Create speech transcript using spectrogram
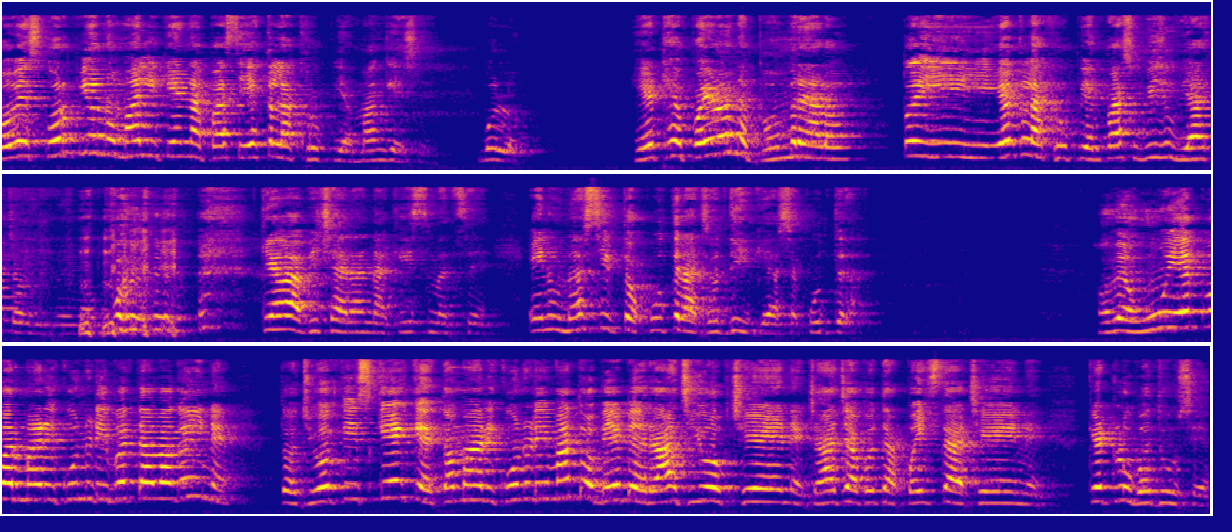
હવે સ્કોર્પિયોનો માલિક એના પાસે એક લાખ રૂપિયા માંગે છે. બોલો. હેઠે પડ્યો ને ભમરાળો, તો એ એક લાખ રૂપિયા પાછું બીજું વ્યાજ ચડી ગયું કેવા બિચારાના કિસ્મત છે? એનું નસીબ તો કૂતરા જધી ગયા છે, કૂતરા. હવે હું એકવાર મારી કુંડળી બતાવવા ગઈ ને, તો જ્યોતિષ કે કે તમારી કુંડળીમાં તો બે બે રાજયોગ છે ને, જાજા બધા પૈસા છે ને, કેટલું બધું છે.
